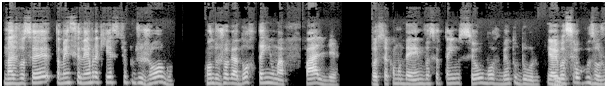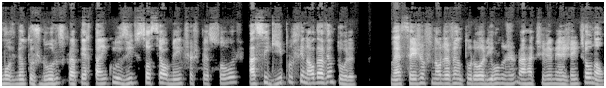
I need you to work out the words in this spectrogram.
Mas você também se lembra que esse tipo de jogo, quando o jogador tem uma falha, você como DM você tem o seu movimento duro. E aí você usa os movimentos duros para apertar, inclusive socialmente, as pessoas a seguir para o final da aventura. Né? Seja o final de aventura oriundo de narrativa emergente ou não.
